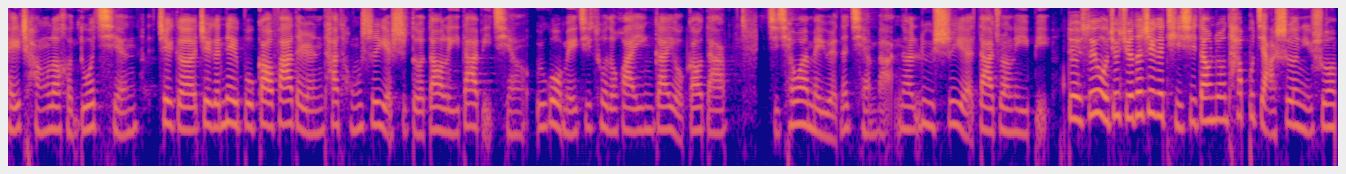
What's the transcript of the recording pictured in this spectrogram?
赔偿了很多钱。这个这个内部告发的人，他同时也是得到了一大笔钱。如果我没记错的话，应该有高达几千万美元的钱吧。那律师也大赚了一笔。对，所以我就觉得这个体系当中，他不假设你说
